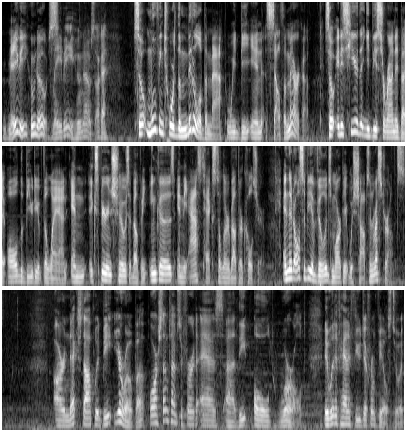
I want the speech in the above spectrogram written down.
Maybe, who knows? Maybe, who knows? Okay. So, moving toward the middle of the map, we'd be in South America. So, it is here that you'd be surrounded by all the beauty of the land and experience shows about the Incas and the Aztecs to learn about their culture. And there'd also be a village market with shops and restaurants. Our next stop would be Europa, or sometimes referred as uh, the Old World. It would have had a few different feels to it.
